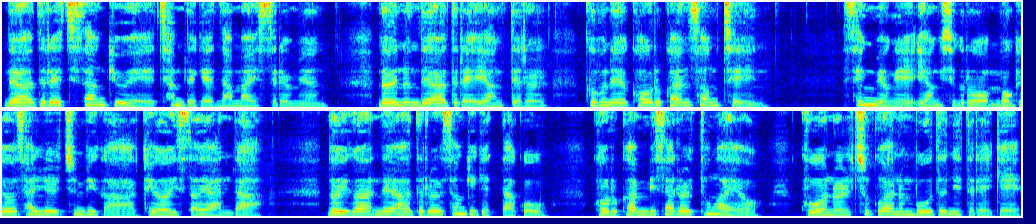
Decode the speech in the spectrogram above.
내 아들의 지상교회에 참되게 남아있으려면 너희는 내 아들의 양떼를 그분의 거룩한 성체인 생명의 양식으로 먹여 살릴 준비가 되어 있어야 한다. 너희가 내 아들을 섬기겠다고 거룩한 미사를 통하여 구원을 추구하는 모든 이들에게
